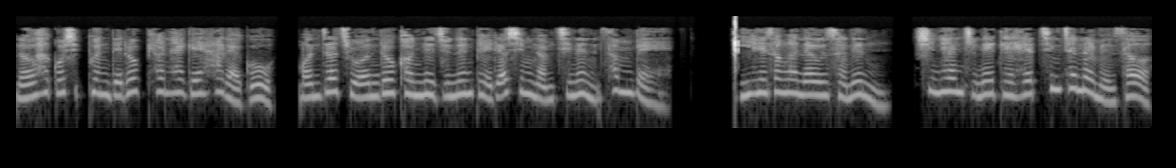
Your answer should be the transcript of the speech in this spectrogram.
너 하고 싶은 대로 편하게 하라고 먼저 조언도 건네주는 배려심 넘치는 선배. 이혜성 아나운서는 신현준에 대해 칭찬하면서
